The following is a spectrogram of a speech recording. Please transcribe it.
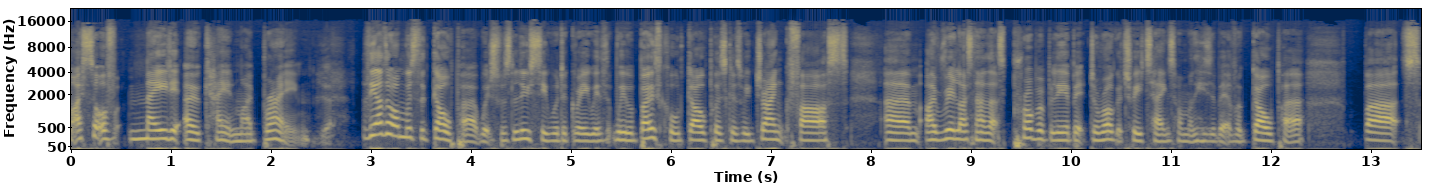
I sort of made it okay in my brain. Yeah. The other one was the gulper, which was Lucy would agree with. We were both called gulpers because we drank fast. Um, I realise now that's probably a bit derogatory telling someone he's a bit of a gulper, but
